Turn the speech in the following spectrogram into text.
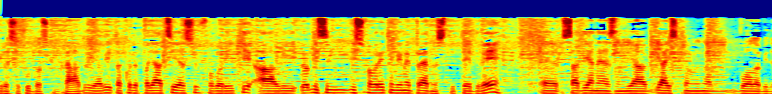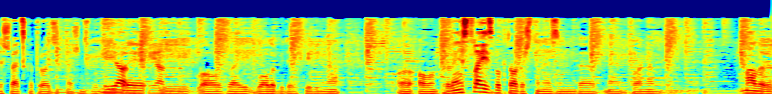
igra se u futbolskom gradu, jeli? tako da Poljaci jesu favoriti, ali, mislim, nisu favoriti, nego imaju prednosti te dve. E, sad ja ne znam, ja, ja iskreno na, volao bi da Švedska prođe, kažem, zbog igre ja, ja. i ovaj, volao bi da ih vidim na o, ovom prvenstva i zbog toga što ne znam da ne pojma malo, e,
